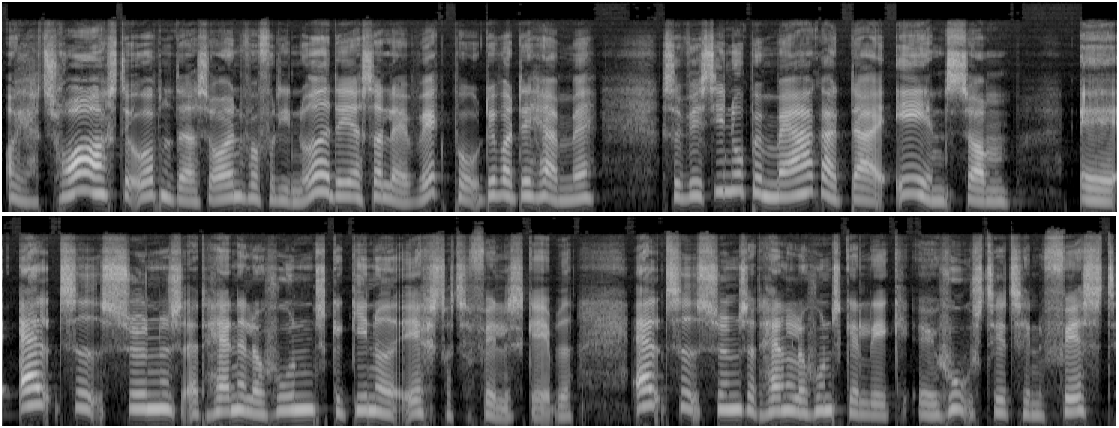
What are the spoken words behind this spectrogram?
Og jeg tror også, det åbnede deres øjne for, fordi noget af det, jeg så lagde vægt på, det var det her med, så hvis I nu bemærker, at der er en, som øh, altid synes, at han eller hun skal give noget ekstra til fællesskabet, altid synes, at han eller hun skal lægge øh, hus til til en fest,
